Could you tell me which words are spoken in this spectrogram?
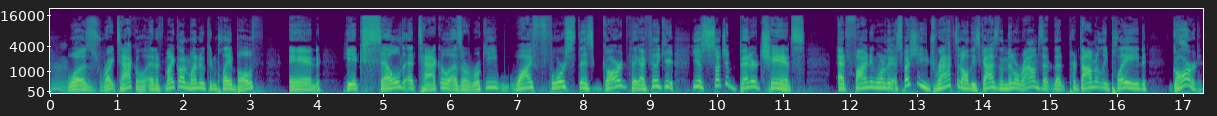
hmm. was right tackle, and if Mike Onwenu can play both, and he excelled at tackle as a rookie, why force this guard thing? I feel like you you have such a better chance at finding one of the, especially you drafted all these guys in the middle rounds that that predominantly played guard.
